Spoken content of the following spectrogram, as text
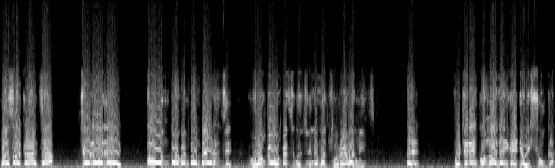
masakadza jerere bomba kwembambaira hombe hombe dzimwe dzinenge madzoro evanhu idzi eh, vhoti renkomana nyika yedu weshuga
